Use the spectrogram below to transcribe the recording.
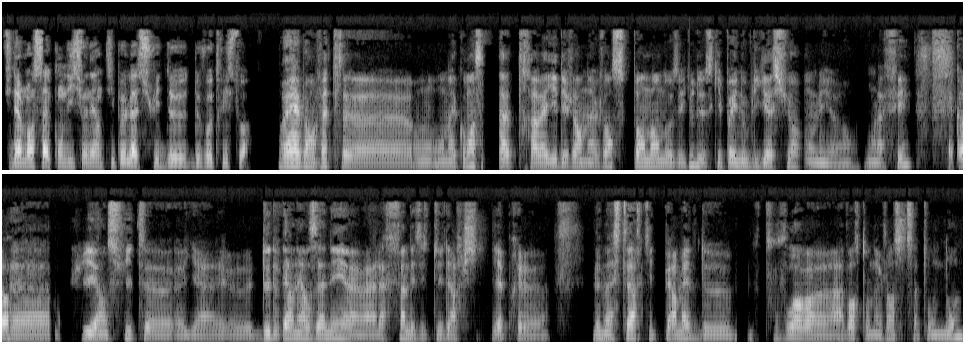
finalement, ça a conditionné un petit peu la suite de, votre histoire. Ouais, ben en fait, euh, on, a commencé à travailler déjà en agence pendant nos études, ce qui n'est pas une obligation, mais euh, on l'a fait. D'accord. puis ensuite, il y a deux dernières années, à la fin des études d'archi, après le, le, master, qui te permettent de pouvoir avoir ton agence à ton nom,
